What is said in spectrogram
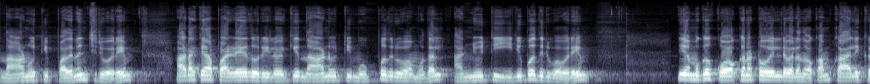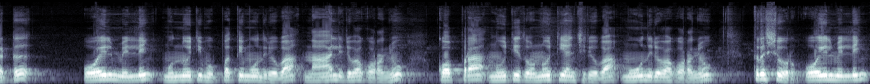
നാനൂറ്റി പതിനഞ്ച് രൂപ വരെയും അടയ്ക്ക പഴയത് ഒരു കിലോയ്ക്ക് നാനൂറ്റി മുപ്പത് രൂപ മുതൽ അഞ്ഞൂറ്റി ഇരുപത് രൂപ വരെയും. ഇനി നമുക്ക് കോക്കനട്ട് ഓയിലിന്റെ വില നോക്കാം. കാലിക്കട്ട് ഓയിൽ മില്ലിംഗ് മുന്നൂറ്റി മുപ്പത്തി മൂന്ന് രൂപ നാല് രൂപ കുറഞ്ഞു. കൊപ്ര നൂറ്റി തൊണ്ണൂറ്റിയഞ്ച് രൂപ മൂന്ന് രൂപ കുറഞ്ഞു. തൃശ്ശൂർ ഓയിൽ മില്ലിംഗ്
